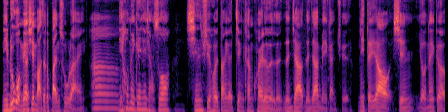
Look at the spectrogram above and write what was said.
你如果没有先把这个搬出来，嗯，你后面跟人家讲说，先学会当一个健康快乐的人，人家人家没感觉。你得要先有那个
